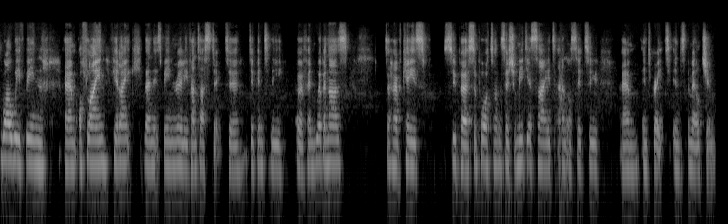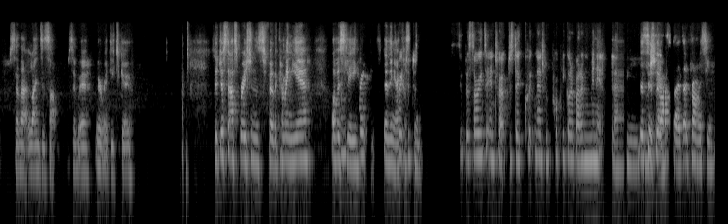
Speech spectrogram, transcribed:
while we've been um, offline, if you like, then it's been really fantastic to dip into the OFN webinars, to have Kay's super support on the social media side and also to um, integrate into the MailChimp. So that lines us up. So we're, we're ready to go. So just aspirations for the coming year, obviously extending our customer. Super sorry to interrupt, just a quick note, we've probably got about a minute left. This is the last slide, I promise you.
